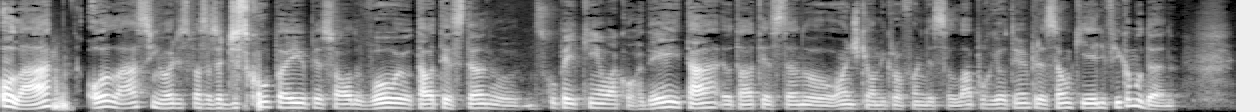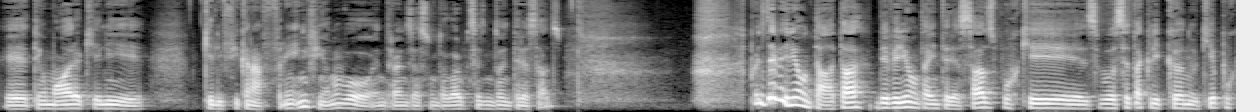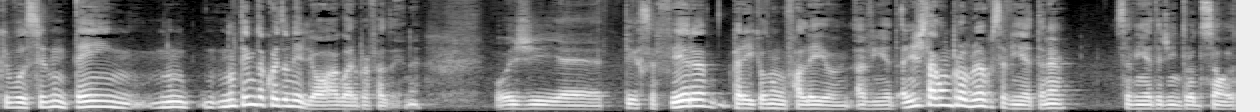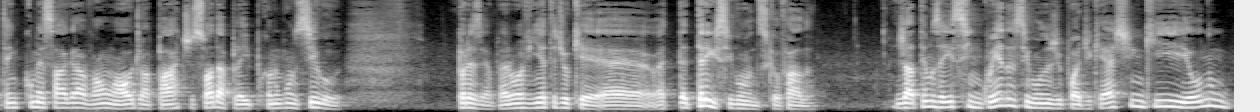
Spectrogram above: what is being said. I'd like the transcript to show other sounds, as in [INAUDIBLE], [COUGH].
Olá, olá senhores passageiros. Desculpa aí o pessoal do voo, eu tava testando. Desculpa aí quem eu acordei, tá? Eu tava testando onde que é o microfone desse celular, porque eu tenho a impressão que ele fica mudando. É, tem uma hora que ele que ele fica na frente. Enfim, eu não vou entrar nesse assunto agora porque vocês não estão interessados. Pois deveriam estar, tá, tá? Deveriam estar interessados porque se você está clicando aqui é porque você não tem não, não tem muita coisa melhor agora para fazer, né? Hoje é terça-feira. Peraí que eu não falei a vinheta. A gente está com um problema com essa vinheta, né? Essa vinheta de introdução. Eu tenho que começar a gravar um áudio à parte só da Play, porque eu não consigo. Por exemplo, era uma vinheta de o quê? É, é 3 segundos que eu falo. Já temos aí 50 segundos de podcast em que eu não,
